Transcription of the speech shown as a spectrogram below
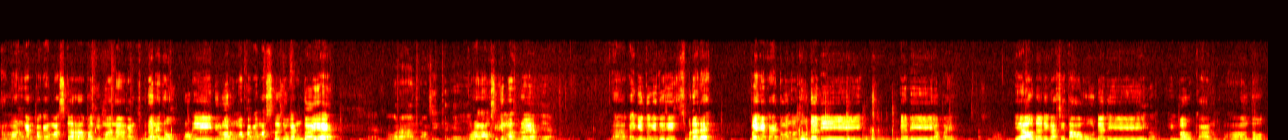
aman kan pakai masker apa gimana kan sebenarnya tuh lari di luar rumah pakai masker juga kan bahaya ya Ya kekurangan oksigen kayaknya. kurang oksigen mas bro ya Iya. Nah, kayak gitu-gitu sih. Sebenarnya banyak kayak teman-teman tuh udah di udah di apa ya? Ya udah dikasih tahu, udah dihimbaukan eh, untuk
